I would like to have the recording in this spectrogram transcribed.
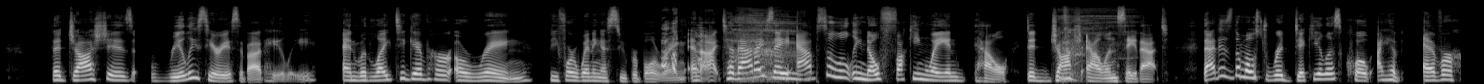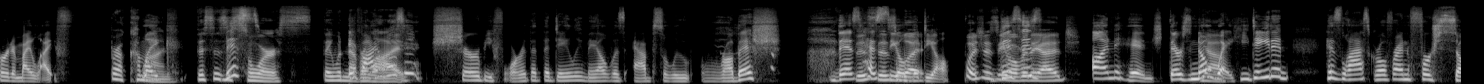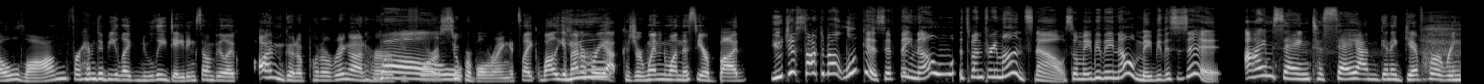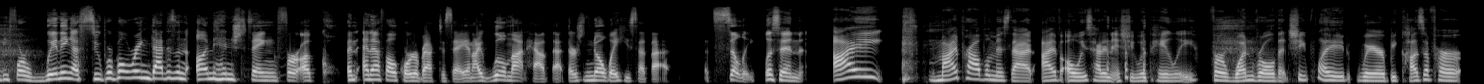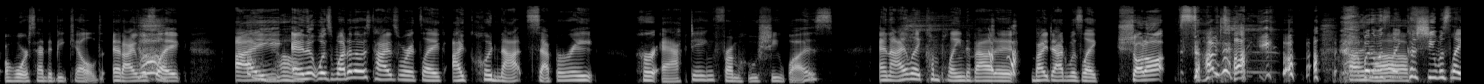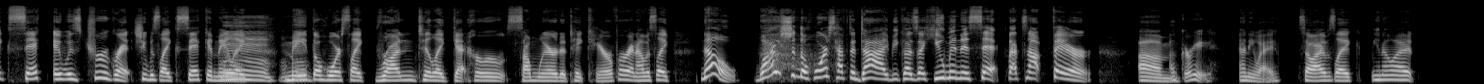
that Josh is really serious about Hailee and would like to give her a ring before winning a Super Bowl ring. And I, to that, I say, absolutely no fucking way in hell did Josh Allen say that. That is the most ridiculous quote I have ever heard in my life. Brooke, come on. Like, This is a source. They would never if I wasn't sure before that the Daily Mail was absolute rubbish, this, This has sealed the deal. Pushes you this over the edge. unhinged. There's no Yeah. way. He dated his last girlfriend for so long for him to be like newly dating someone be like, I'm gonna put a ring on her before a Super Bowl ring. It's like, well, you better hurry up because you're winning one this year, bud. You just talked about Lucas. If they know, it's been three months now. So maybe they know. Maybe this is it. I'm saying to say I'm gonna give her a ring before winning a Super Bowl ring, that is an unhinged thing for a an NFL quarterback to say. And I will not have that. There's no way he said that. That's silly. Listen, I my problem is that I've always had an issue with Hailee for one role that she played where because of her a horse had to be killed. And I was oh, like, I no. and it was one of those times where it's like I could not separate her acting from who she was. And I like complained about it. My dad was like, "Shut up, stop talking about." It. But it was like because she was like sick. It was True Grit. She was like sick, and they like Mm, made the horse like run to like get her somewhere to take care of her. And I was like, no, why should the horse have to die because a human is sick? That's not fair. Um agree. anyway, so I was like, you know what?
